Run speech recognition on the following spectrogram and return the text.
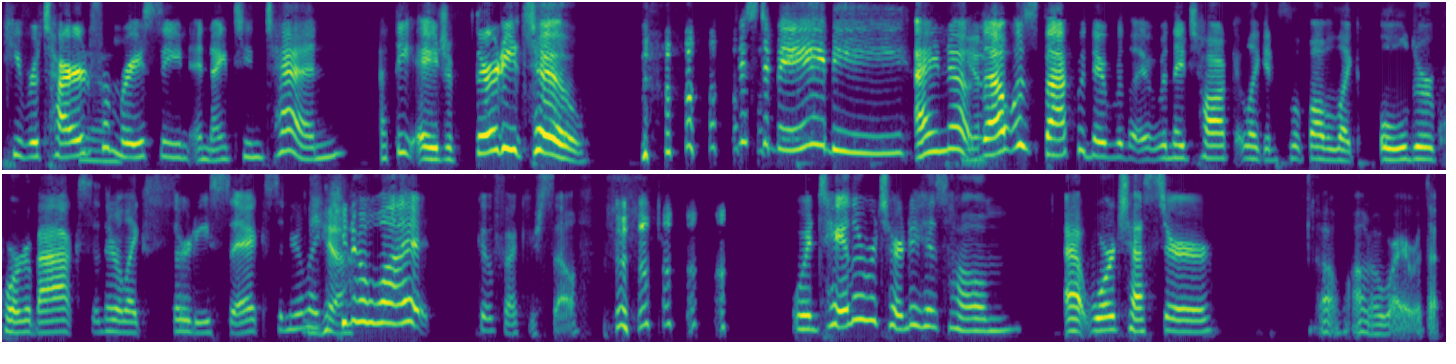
He retired Yeah. from racing in 1910 at the age of 32. Just a baby. I know Yep. that was back when they were like, when they talk like in football like older quarterbacks and they're like 36 and you're like, Yeah. you know what? Go fuck yourself. when Taylor returned to his home at Worcester, oh, I don't know why I wrote that.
